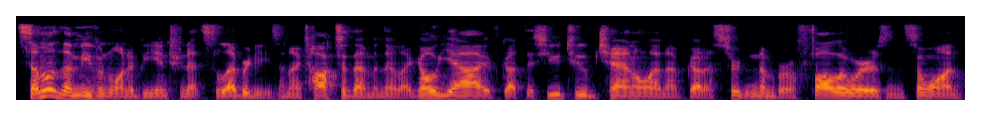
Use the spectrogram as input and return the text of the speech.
Some of them even want to be internet celebrities. And I talk to them and they're like, oh, yeah, I've got this YouTube channel and I've got a certain number of followers and so on.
